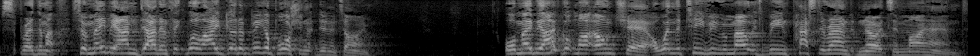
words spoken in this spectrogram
spread them out. So maybe I'm dad and think, well, I got a bigger portion at dinner time. Or maybe I've got my own chair. Or when the TV remote is being passed around, no, it's in my hand.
